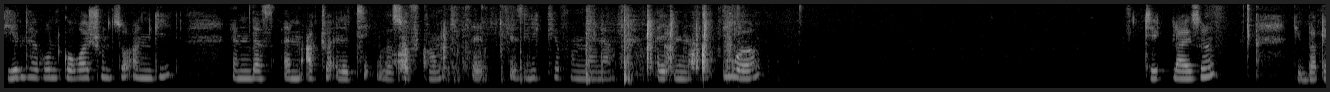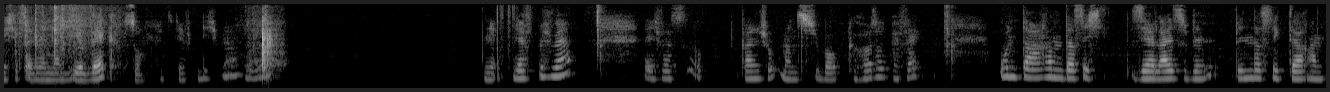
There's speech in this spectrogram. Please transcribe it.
die Hintergrundgeräusche und so angeht. Ähm, das ähm, aktuelle Ticken, was oft kommt, äh, es liegt hier von meiner alten Uhr. Tickt leise. Die backe ich jetzt einfach mal hier weg. So, jetzt nervt nicht mehr, oder? Ne, nervt nicht mehr. Ich weiß gar nicht, ob man es überhaupt gehört hat. Perfekt. Und daran, dass ich sehr leise bin, das liegt daran,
